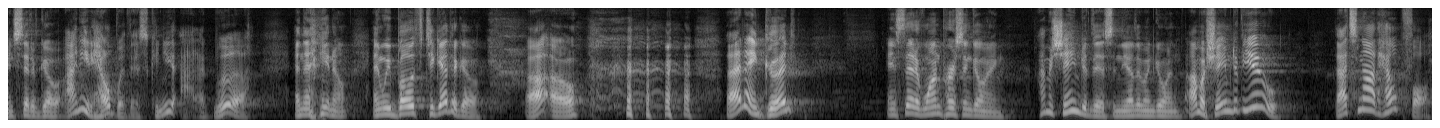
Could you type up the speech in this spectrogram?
instead of go, I need help with this. Can you? Ugh. And then, you know, and we both together go, uh oh, that ain't good. Instead of one person going, I'm ashamed of this, and the other one going, I'm ashamed of you. That's not helpful.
